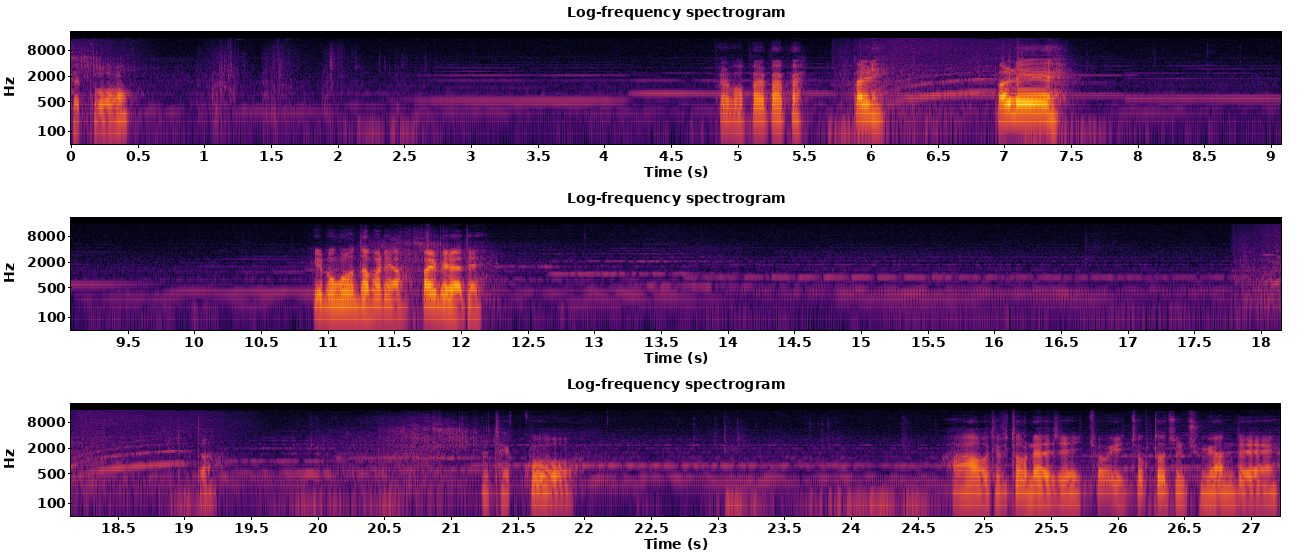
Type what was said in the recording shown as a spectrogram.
됐고. 빨리 봐 빨리 빨리 빨리. 빨리. 빨리. 일본군 온단 말이야. 빨리 밀어야 돼 이거 됐고. 아 어디부터 보내야지? 이쪽 이쪽도 좀 중요한데.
